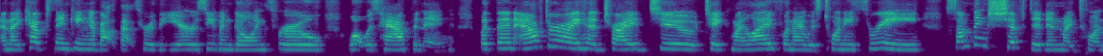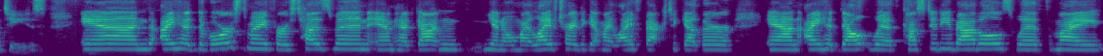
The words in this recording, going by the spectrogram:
And I kept thinking about that through the years, even going through what was happening. But then after I had tried to take my life when I was 23, something shifted in my 20s. and I had divorced my first husband and had gotten, you know, my life, tried to get my life back together. And I had dealt with custody battles with my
